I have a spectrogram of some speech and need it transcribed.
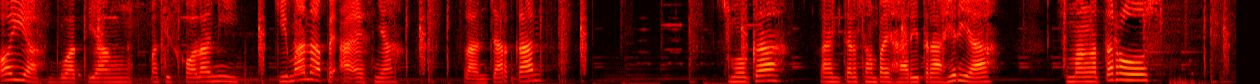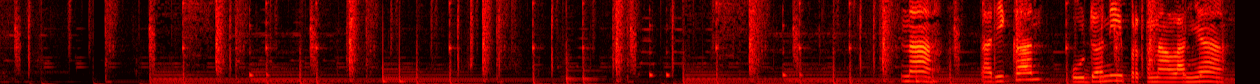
Oh iya, buat yang masih sekolah nih, gimana PAS-nya? Lancar kan? Semoga lancar sampai hari terakhir ya. Semangat terus. Nah, tadi kan udah nih perkenalannya.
